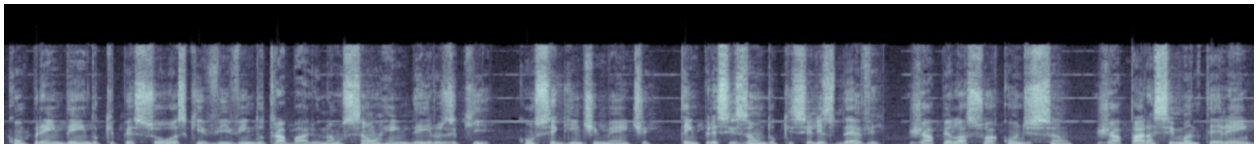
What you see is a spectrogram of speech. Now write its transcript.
compreendendo que pessoas que vivem do trabalho não são rendeiros e que, conseguintemente, têm precisão do que se lhes deve, já pela sua condição, já para se manterem,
